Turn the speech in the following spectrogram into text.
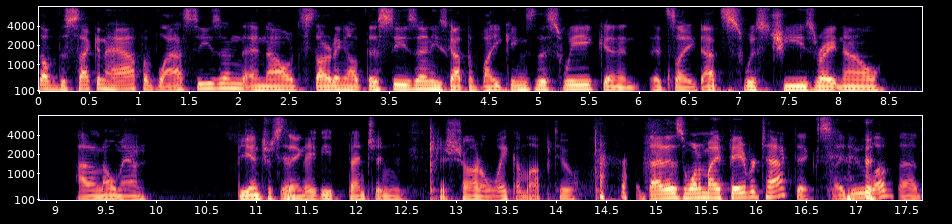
of the second half of last season and now starting out this season he's got the vikings this week and it's like that's swiss cheese right now. I don't know man. Be interesting. yeah, maybe benching Deshaun will wake him up too. That is one of my favorite tactics. I do love that.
